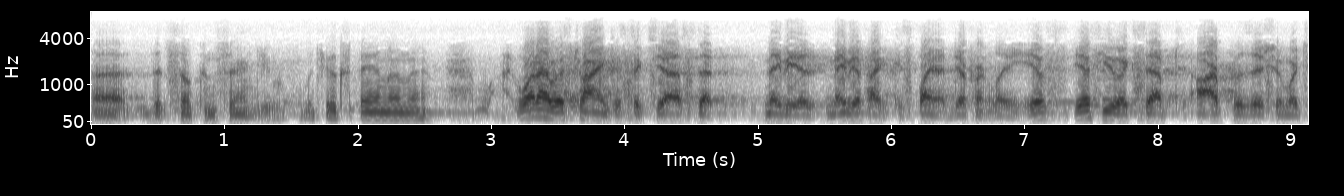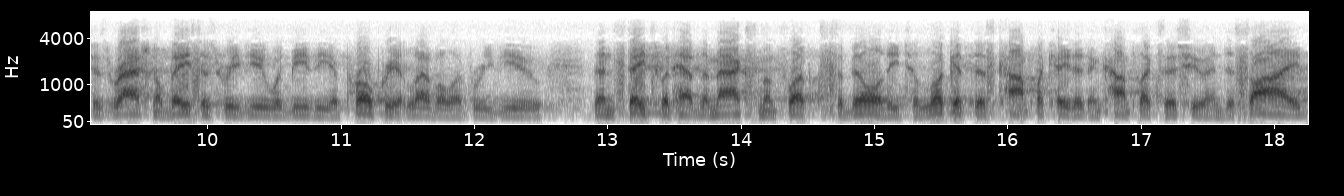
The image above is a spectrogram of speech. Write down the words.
uh, that so concerned you. Would you expand on that? What I was trying to suggest that maybe maybe if I could explain it differently, if if you accept our position, which is rational basis review would be the appropriate level of review, then states would have the maximum flexibility to look at this complicated and complex issue and decide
